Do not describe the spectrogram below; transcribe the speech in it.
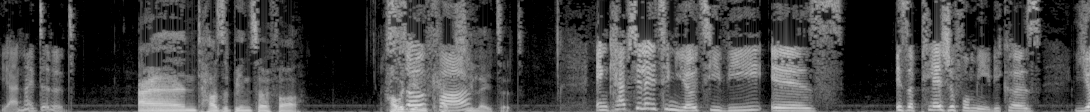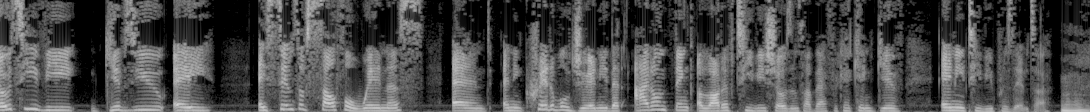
Yeah, and I did it. And how's it been so far? How would So you encapsulate it? encapsulating Yo TV is is a pleasure for me because Yo TV gives you a a sense of self awareness and an incredible journey that I don't think a lot of TV shows in South Africa can give any TV presenter. Mm-hmm.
